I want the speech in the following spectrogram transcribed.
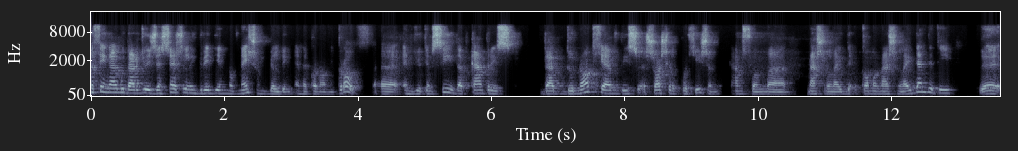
I think I would argue is essential ingredient of nation building and economic growth. Uh, and you can see that countries that do not have this uh, social cohesion comes from uh, national common national identity uh,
